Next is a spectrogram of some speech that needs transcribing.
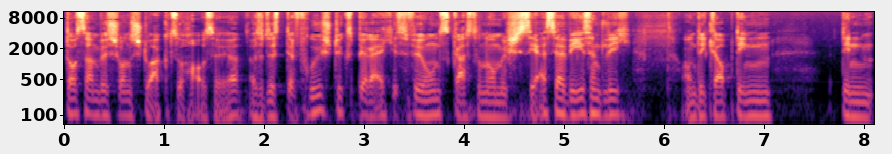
da sind wir schon stark zu Hause. Ja? Also das, der Frühstücksbereich ist für uns gastronomisch sehr, sehr wesentlich und ich glaube, den, den,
